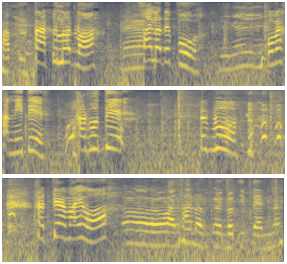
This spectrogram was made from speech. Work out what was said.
ครับอีกตาขึ้นรถบอแม่ ใช่รถไอ้ปูยังไงโอไปคันนี้ติคันพูดติไอ้ปูคันแก้ไหมบอเออวันท่ารถเกิดรถอีแตนนะ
